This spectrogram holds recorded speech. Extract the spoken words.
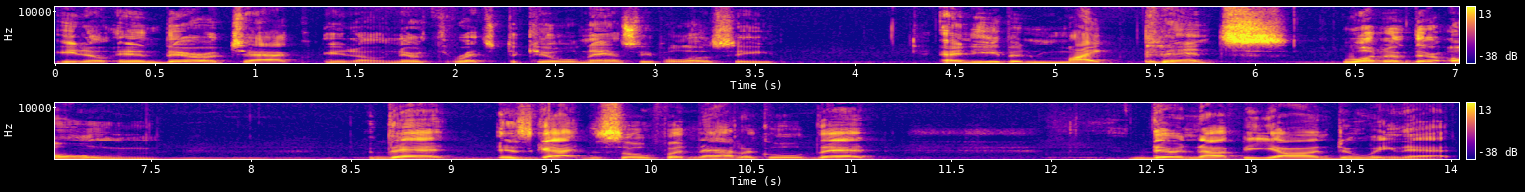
you know, in their attack, you know, in their threats to kill Nancy Pelosi, and even Mike Pence, one of their own, that has gotten so fanatical that they're not beyond doing that.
